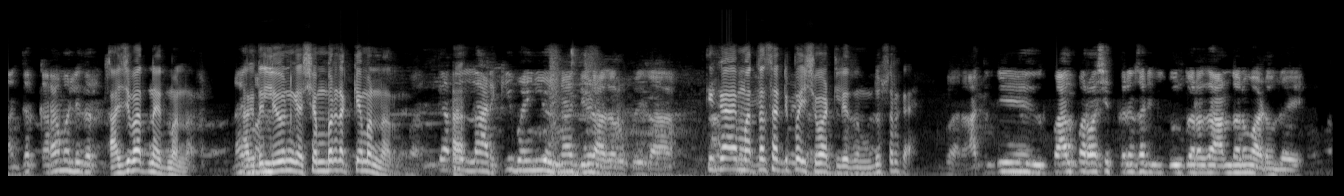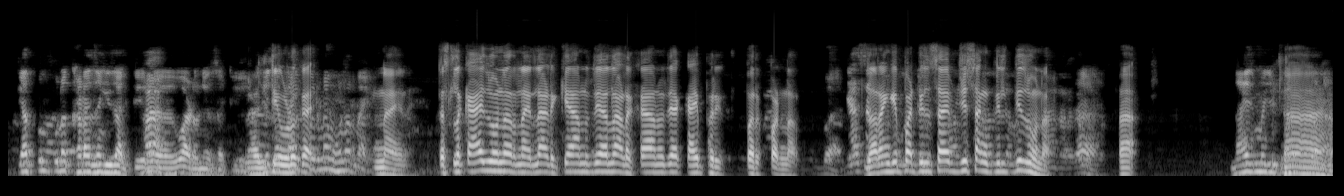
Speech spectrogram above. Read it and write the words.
आणि जर करा म्हणले तर? अजिबात नाहीत म्हणणार. अगदी. लिहून घ्या शंभर टक्के म्हणणार. ते आता लाडकी बहीण योजना दीड हजार रुपयेचा ती काय मतासाठी पैसे वाटले तर दुसरं काय? बर आता ते काल परवा शेतकऱ्यांसाठी दूध दराचं अनुदान वाढवलंय. त्यात पण पुन्हा खडाजंगी झालती अं, वाढवण्यासाठी. आणि त्याचा तेवढं काही काय- परिणाम होणार नाही. नाही नाही. तसलं कायच होणार नाही. लाडक्या आणू द्या लाडका आणू द्या काय फरक फरक पडणार. बर. जरांगे पाटील साहेब जी सांगतील तीच होणार. हा. हा. नाहीच म्हणजे हा, हा, हा.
